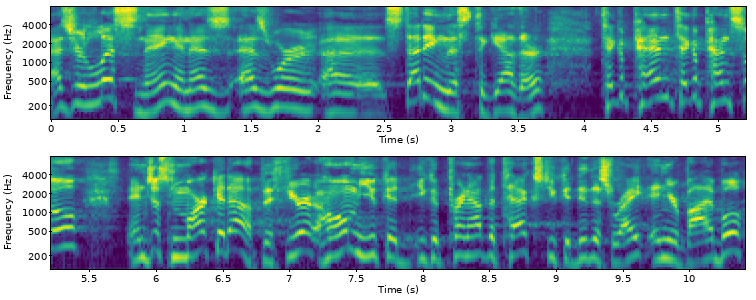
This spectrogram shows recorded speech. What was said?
as you're listening and as, as we're uh, studying this together, take a pen, take a pencil, and just mark it up. If you're at home, you could, you could print out the text, you could do this right in your Bible,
